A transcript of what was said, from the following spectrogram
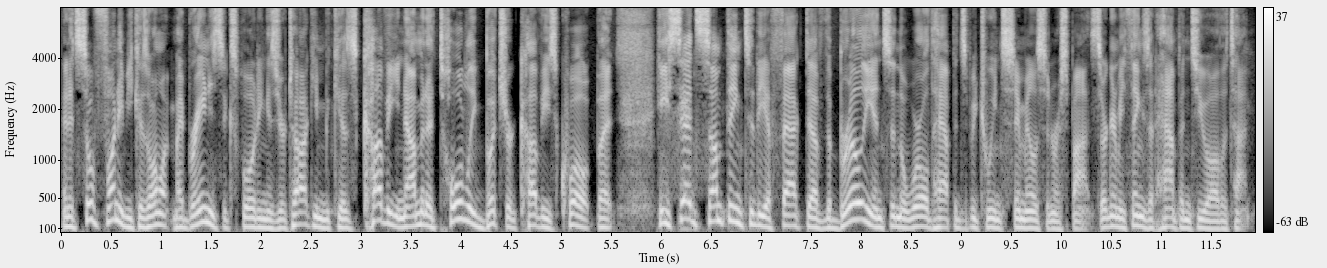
And it's so funny because all my, my brain is exploding as you're talking because Covey, now I'm going to totally butcher Covey's quote, but he said something to the effect of the brilliance in the world happens between stimulus and response. There are going to be things that happen to you all the time.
